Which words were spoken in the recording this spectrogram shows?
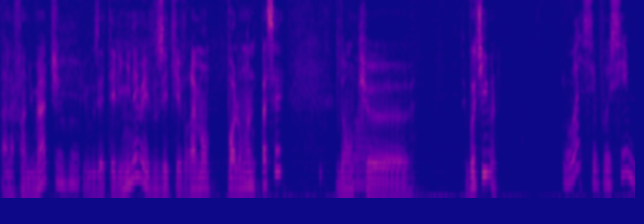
à la fin du match. Mhm. Puis vous êtes éliminé, mais vous étiez vraiment pas loin de passer. Donc, Ouais. euh, c'est possible. Ouais, c'est possible.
